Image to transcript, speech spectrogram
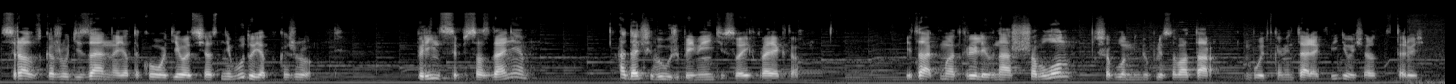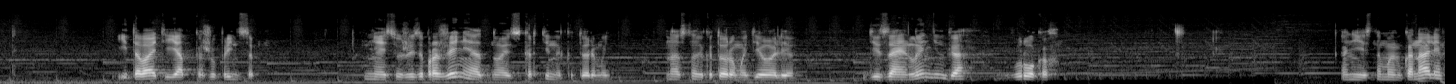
Сразу скажу, дизайна я такого делать сейчас не буду, я покажу принцип создания, а дальше вы уже примените в своих проектах. Итак, мы открыли наш шаблон, шаблон меню плюс аватар, будет в комментариях к видео, еще раз повторюсь. И давайте я покажу принцип. У меня есть уже изображение одной из картинок, которые мы, на основе которой мы делали дизайн лендинга в уроках. Они есть на моем канале.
